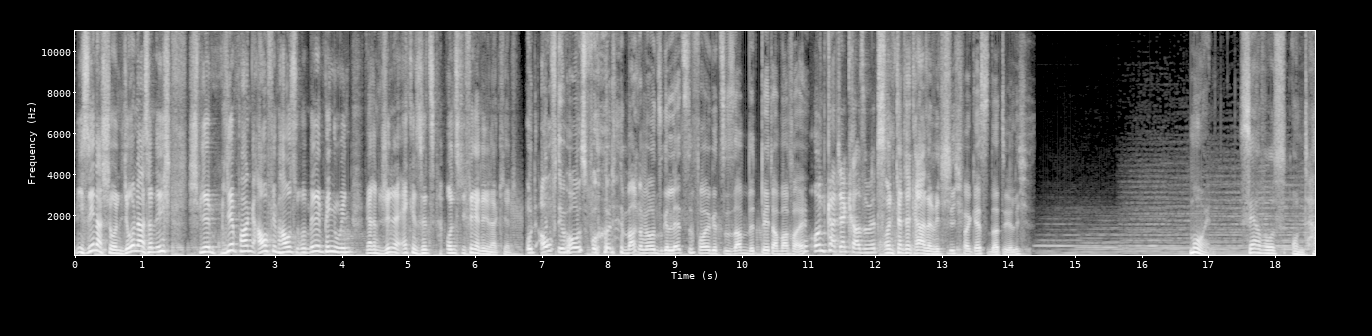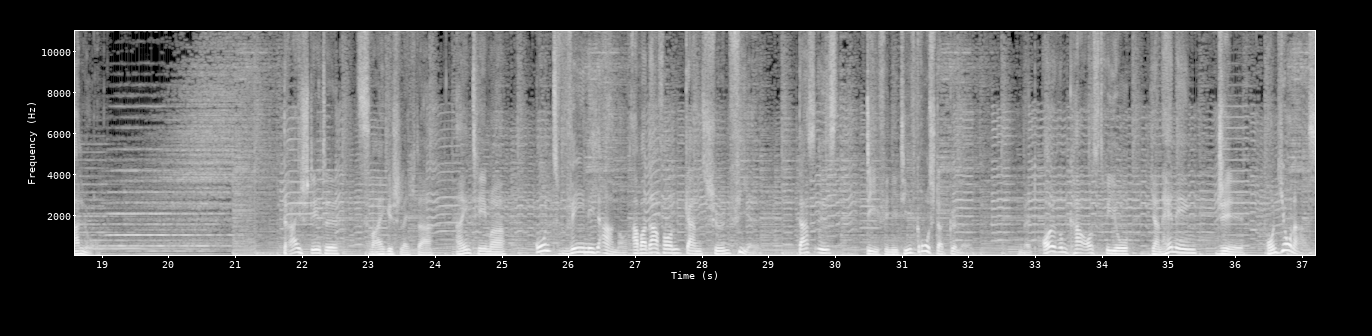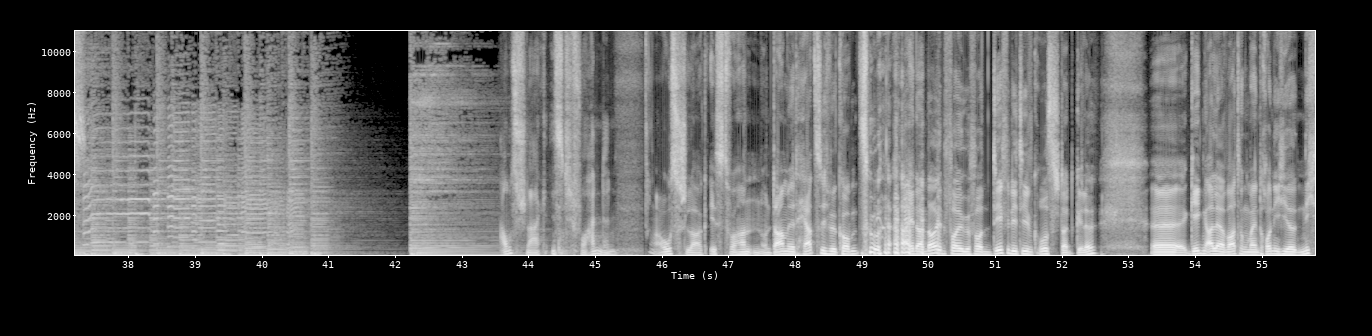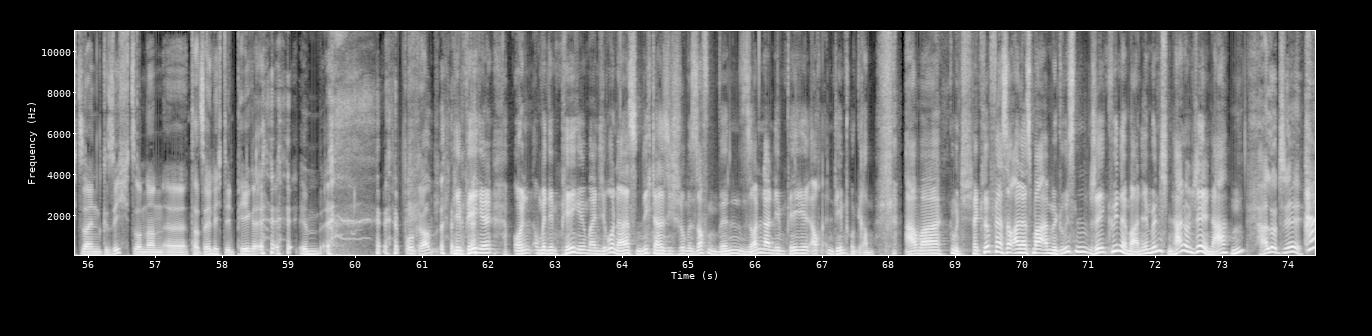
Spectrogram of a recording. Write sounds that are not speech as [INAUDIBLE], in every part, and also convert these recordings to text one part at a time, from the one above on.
Ich sehe das schon. Jonas und ich spielen Bierpong auf dem Haus und mit dem Pinguin, während Jill in der Ecke sitzt und sich die Fingernägel lackiert. Und auf dem Hausboot [LAUGHS] machen wir unsere letzte Folge zusammen mit Peter Maffay. Und Katja Krasowitsch. Und Katja Krasowitsch. Nicht vergessen natürlich. Moin, Servus und Hallo. Drei Städte, zwei Geschlechter, ein Thema und wenig Ahnung, aber davon ganz schön viel. Das ist definitiv Großstadtgülle. Mit eurem Chaos-Trio Jan Henning, Jill und Jonas. Ausschlag ist vorhanden. Ausschlag ist vorhanden. Und damit herzlich willkommen zu [LAUGHS] einer neuen Folge von Definitiv Großstadtgille. Äh, gegen alle Erwartungen meint Ronny hier nicht sein Gesicht, sondern äh, tatsächlich den Pegel [LAUGHS] im [LAUGHS] Programm. Den Pegel. Und, und mit dem Pegel meint Jonas nicht, dass ich schon besoffen bin, sondern den Pegel auch in dem Programm. Aber gut, verknüpfen wir es doch alles mal an Begrüßen. Jill Kühnemann in München. Hallo Jill, na? Hm? Hallo Jill. Hi!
